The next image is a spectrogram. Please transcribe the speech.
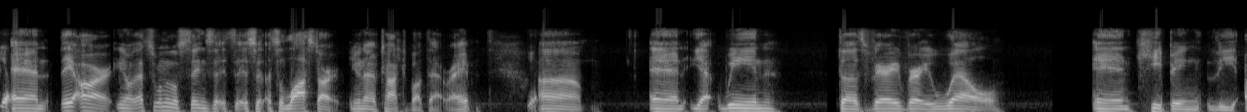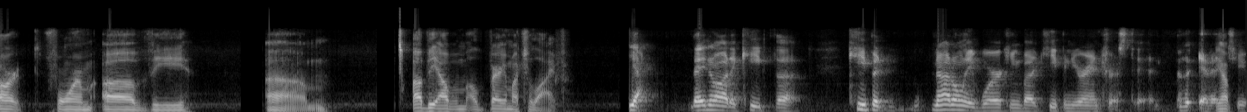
yep. and they are, you know, that's one of those things that it's it's a, it's a lost art. You and I have talked about that, right? Yep. Um, and yet Ween does very very well in keeping the art form of the um of the album very much alive. Yeah, they know how to keep the keep it not only working but keeping your interest in, in it yep. too.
